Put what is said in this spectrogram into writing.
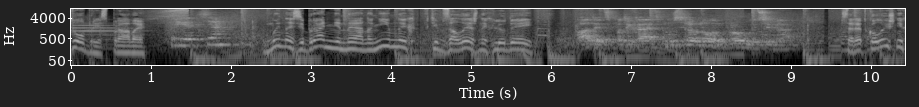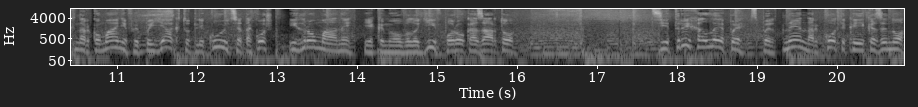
добрі справи. Ми на зібранні не анонімних, втім залежних людей. падает, спотыкается, но все равно он пробует себя. Серед колишніх наркоманів і пияк тут лікуються також ігромани, якими оволодів порок азарту. Ці три халепи спиртне, наркотики і казино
